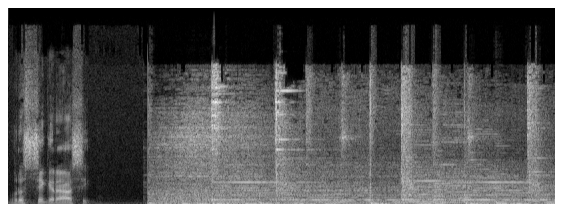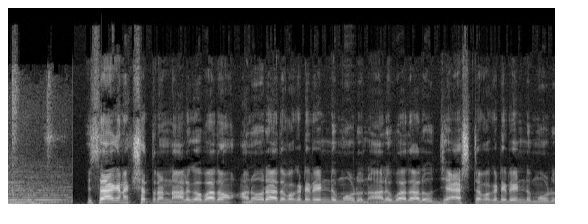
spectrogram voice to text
వృశ్చిక రాశి. విశాఖ నక్షత్రం నాలుగో పాదం అనురాధ ఒకటి రెండు మూడు నాలుగు పాదాలు జ్యేష్ఠ ఒకటి రెండు మూడు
